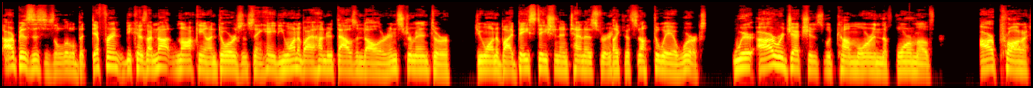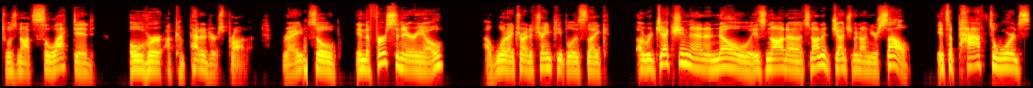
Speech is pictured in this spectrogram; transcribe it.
our business is a little bit different because I'm not knocking on doors and saying, Hey, do you want to buy a hundred thousand dollar instrument or do you want to buy base station antennas for like that's not the way it works. Where our rejections would come more in the form of our product was not selected over a competitor's product, right? So in the first scenario, uh, what I try to train people is like a rejection and a no is not a it's not a judgment on yourself. It's a path towards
